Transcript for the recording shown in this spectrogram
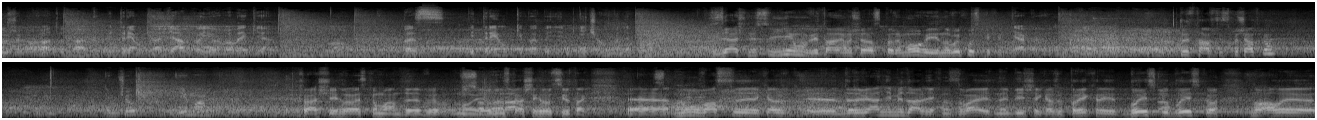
дуже багато так. Підтримка, дякую, велике. Без підтримки би нічого б не було. З вдячністю їм, вітаємо ще раз з перемогою і нових успіхів. Дякую. Дякую. Представте спочатку. Демчук, Діма. Кращий гравець команди, ну, і один з кращих гравців, так. Е, ну, у вас е, кажуть, е, дерев'яні медалі, як називають, найбільше я кажу, прикрі, близько, близько. Ну, але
